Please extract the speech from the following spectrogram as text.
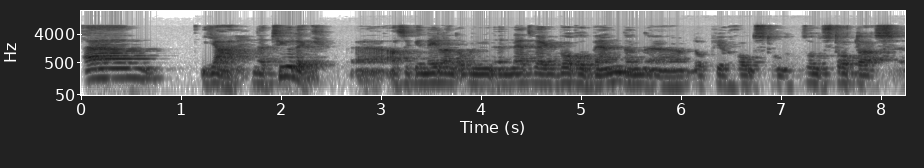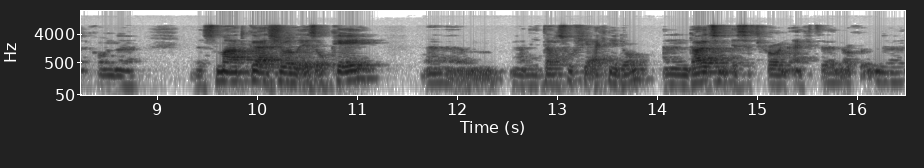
Ehm, ja, natuurlijk. Eh, als ik in Nederland op een, een netwerkborrel ben, dan eh, loop je rond zonder, zonder stropdas. En gewoon eh, smart casual is oké. Ehm, ja, die das hoef je echt niet om. En in Duitsland is het gewoon echt eh, nog een, eh,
